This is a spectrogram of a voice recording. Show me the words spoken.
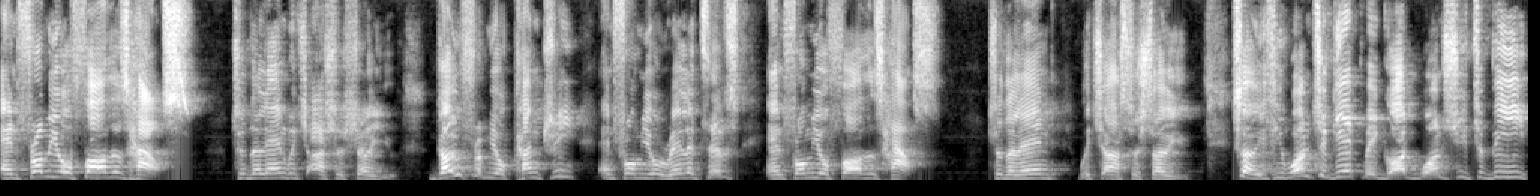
and from your father's house to the land which I shall show you. Go from your country and from your relatives and from your father's house to the land which I shall show you. So, if you want to get where God wants you to be,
